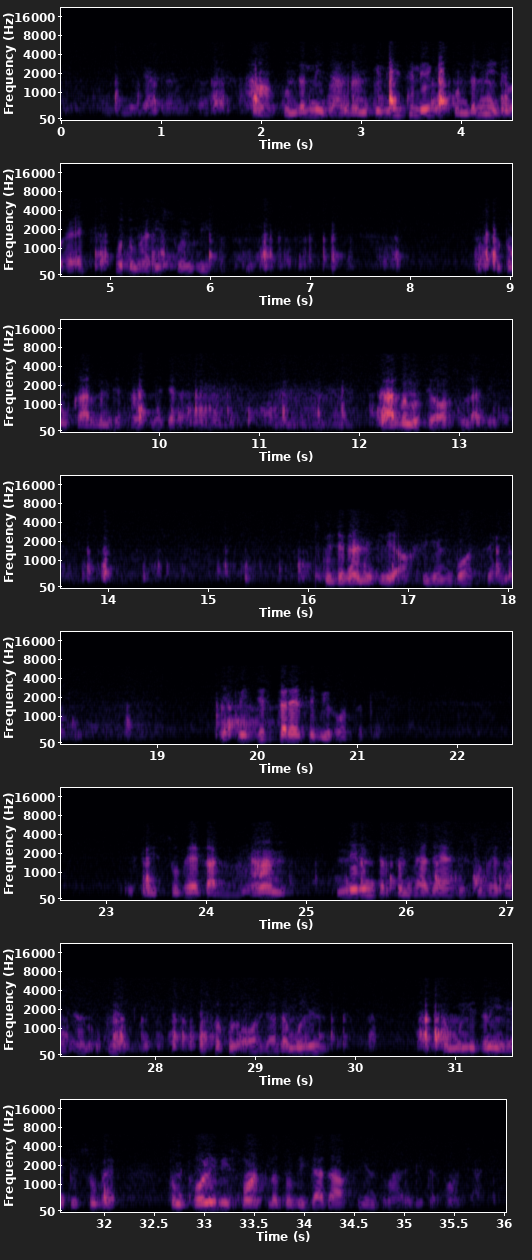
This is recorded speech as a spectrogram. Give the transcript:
हाँ कुंडलनी जागरण के लिए, इसलिए कुंडलनी जो है, वो तुम्हारी सोई हुई शक्ति है। उसको तुम कार्बन के साथ न जगा सकते कार्बन उसे और सुला देगी। उसको जगाने के लिए ऑक्सीजन बहुत सही है। इसलिए जिस तरह से भी हो सके, इसलिए सुबह का ध्यान निरंतर समझा गया कि सुबह का ध्यान उपयोगी है। उसका कोई और ज़्यादा मूल्य उसका मूल्य इतनी है कि सुबह तुम थोड़ी भी श्वास लो तो भी ज़्यादा ऑक्सीजन तुम्हारे भीतर पहुँच जाती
